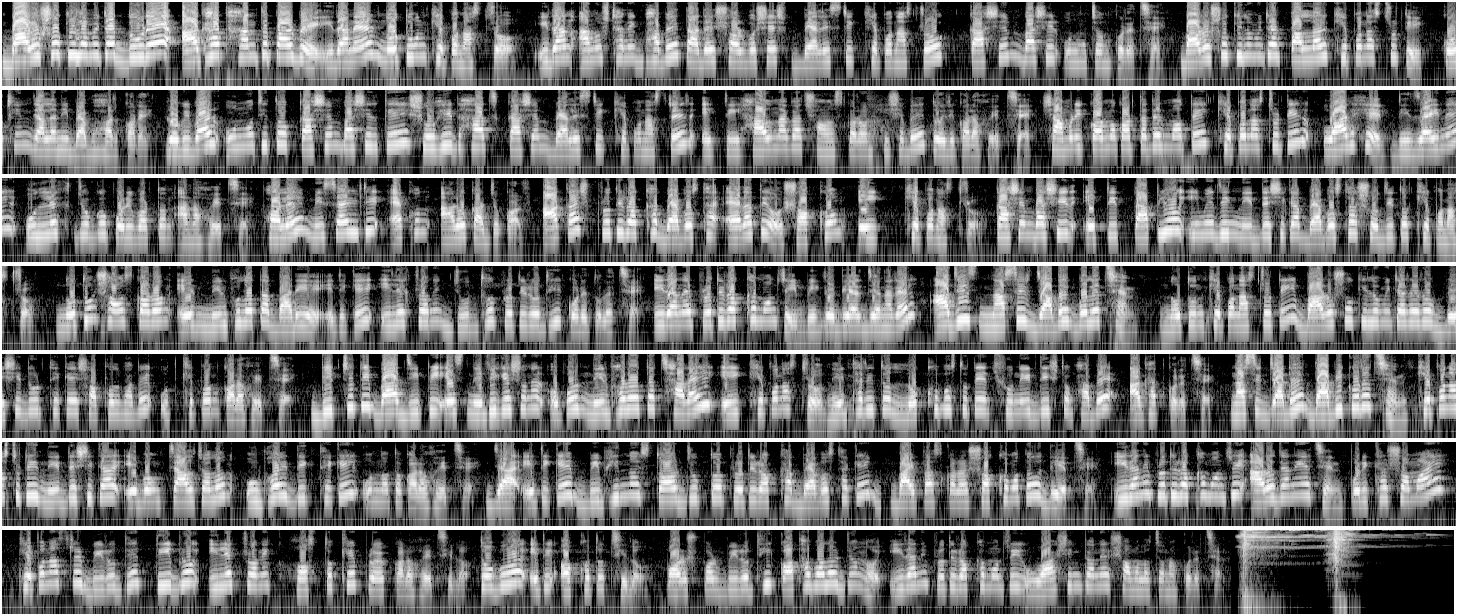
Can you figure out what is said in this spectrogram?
বারোশো কিলোমিটার দূরে আঘাত হানতে পারবে ইরানের নতুন ক্ষেপণাস্ত্র। ইরান আনুষ্ঠানিকভাবে তাদের সর্বশেষ ব্যালিস্টিক ক্ষেপণাস্ত্র কাশেমবাসীর উন্মোচন করেছে। বারোশো কিলোমিটার পাল্লার ক্ষেপণাস্ত্রটি কঠিন জ্বালানি ব্যবহার করে। রবিবার উন্মোচিত কাশেমবাসীরকে শহীদ হাজ কাশেম ব্যালিস্টিক ক্ষেপণাস্ত্রের একটি হালনাগাদ সংস্করণ হিসেবে তৈরি করা হয়েছে। সামরিক কর্মকর্তাদের মতে, ক্ষেপণাস্ত্রটির ওয়ারহেড ডিজাইনে উল্লেখযোগ্য পরিবর্তন আনা হয়েছে। ফলে মিসাইলটি এখন আরও কার্যকর। আকাশ প্রতিরক্ষা ব্যবস্থা এড়াতেও সক্ষম এই ক্ষেপণাস্ত্র। কাশেমবাসীর একটি তাপীয় ইমেজিং নির্দেশিকা ব্যবস্থা সজ্জিত ক্ষেপণাস্ত্র। নতুন সংস্করণ এর নির্ভুলতা বাড়িয়ে এটিকে ইলেকট্রনিক যুদ্ধ প্রতিরোধী করে তুলেছে। ইরানের প্রতিরক্ষা মন্ত্রী brigadier general Aziz Nasir Zadeh বলেছেন নতুন ক্ষেপণাস্ত্রটি বারোশো কিলোমিটারেরও বেশি দূর থেকে সফলভাবে উৎক্ষেপণ করা হয়েছে। বিচ্যুতি বা জিপিএস নেভিগেশনের ওপর নির্ভরতা ছাড়াই এই ক্ষেপণাস্ত্র নির্ধারিত লক্ষ্যবস্তুতে সুনির্দিষ্টভাবে আঘাত করেছে। নাসির জাদে দাবি করেছেন ক্ষেপণাস্ত্রটির নির্দেশিকা এবং চালচলন উভয় দিক থেকেই উন্নত করা হয়েছে, যা এটিকে বিভিন্ন স্তরযুক্ত প্রতিরক্ষা ব্যবস্থাকে বাইপাস করার সক্ষমতাও দিয়েছে। ইরানি প্রতিরক্ষা মন্ত্রী আরও জানিয়েছেন, পরীক্ষার সময় ক্ষেপণাস্ত্রের বিরুদ্ধে তীব্র ইলেকট্রনিক হস্তক্ষেপ প্রয়োগ করা হয়েছিল। তবুও এটি অক্ষত ছিল। পরস্পর বিরোধী কথা বলার জন্য ইরানি প্রতিরক্ষামন্ত্রী ওয়াশিংটনের সমালোচনা করেছেন।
